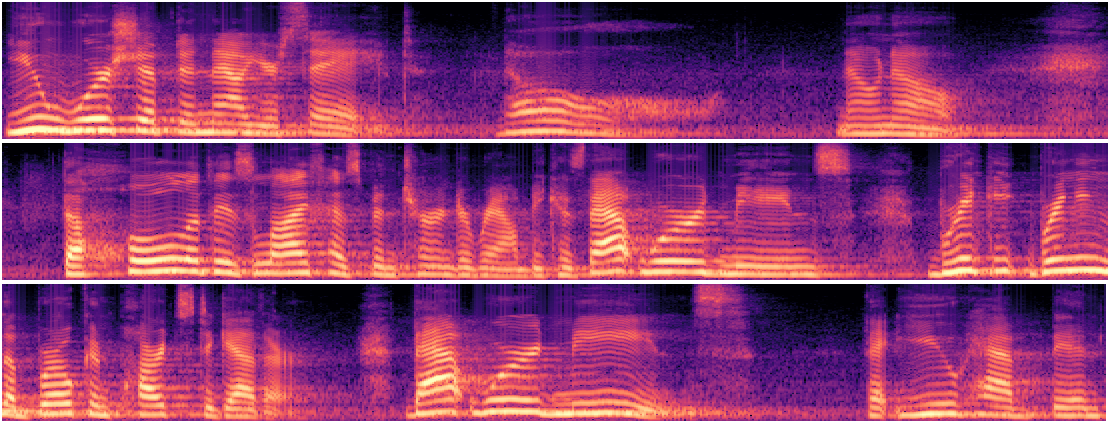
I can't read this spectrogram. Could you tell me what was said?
you worshiped and now you're saved. No, no, no. The whole of his life has been turned around because that word means bringing, bringing the broken parts together. That word means that you have been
